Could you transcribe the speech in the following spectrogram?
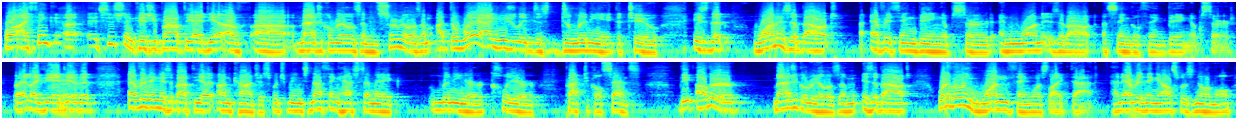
Well, I think uh, it's interesting because you brought up the idea of uh, magical realism and surrealism. Uh, the way I usually just delineate the two is that one is about everything being absurd and one is about a single thing being absurd, right? Like the idea that everything is about the unconscious, which means nothing has to make linear, clear, practical sense. The other magical realism is about what if only one thing was like that and everything else was normal?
